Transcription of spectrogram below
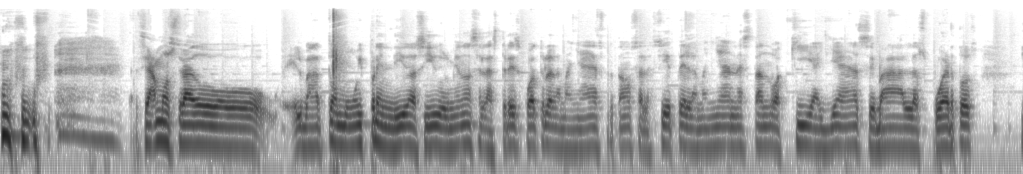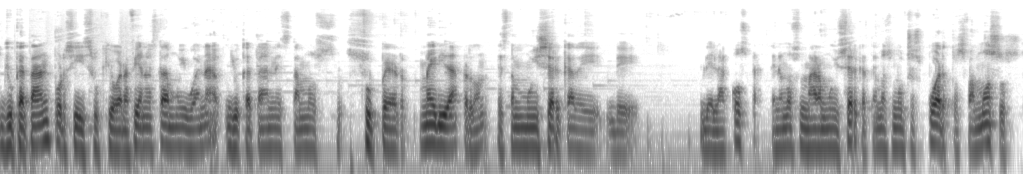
se ha mostrado el vato muy prendido así, durmiéndose a las 3, 4 de la mañana, despertamos a las 7 de la mañana, estando aquí, allá, se va a los puertos. Yucatán, por si su geografía no está muy buena, Yucatán estamos súper, Mérida, perdón, está muy cerca de, de, la costa, tenemos mar muy cerca, tenemos muchos puertos famosos,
